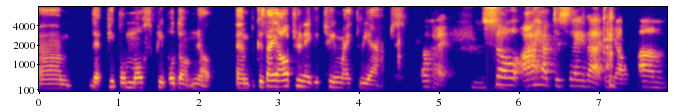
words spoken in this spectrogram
um, that people most people don't know and because i alternate between my three apps Okay. Mhm. So I have to say that, you know, um,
